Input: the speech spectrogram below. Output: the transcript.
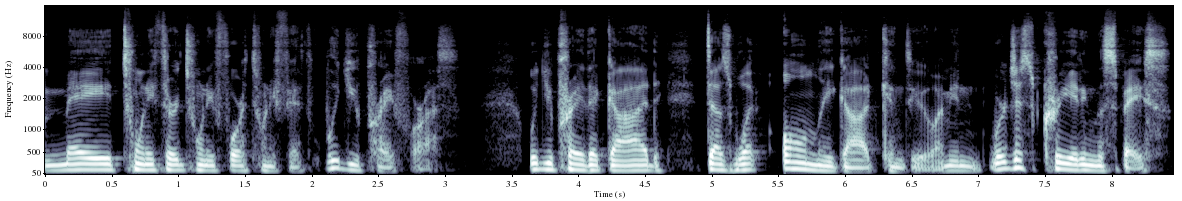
May 23rd, 24th, 25th, would you pray for us? Would you pray that God does what only God can do? I mean, we're just creating the space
